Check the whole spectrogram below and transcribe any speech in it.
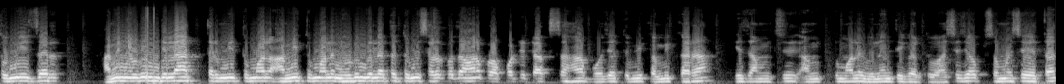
तुम्ही जर आम्ही निवडून दिला तर मी तुम्हाला आम्ही तुम्हाला निवडून दिला तर तुम्ही सर्वप्रथम आम्हाला प्रॉपर्टी टॅक्सचा हा बोजा तुम्ही कमी करा. हेच आमची आम तुम्हाला विनंती करतो. अशा जेव्हा समस्या येतात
